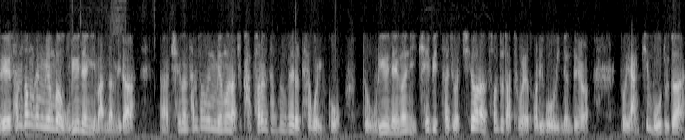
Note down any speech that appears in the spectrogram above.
내일 삼성생명과 우리은행이 만납니다. 아, 최근 삼성생명은 아주 가파른 상승세를 타고 있고 또 우리은행은 이 KB스타즈와 치열한 선두 다툼을 벌이고 있는데요. 또 양 팀 모두 다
